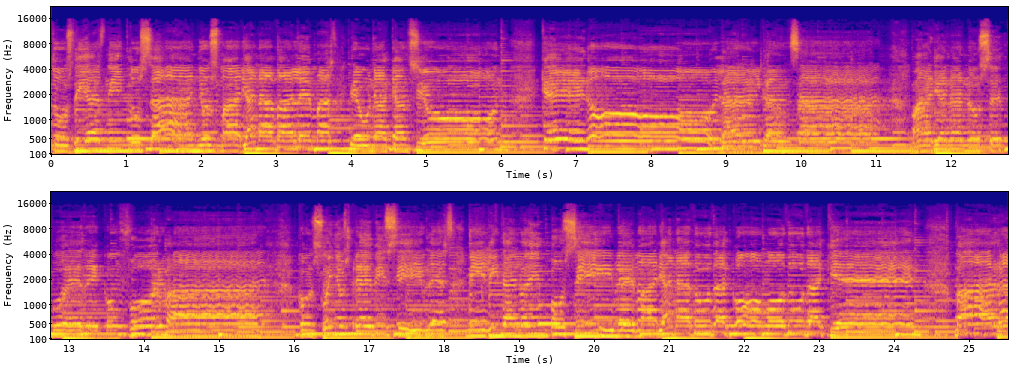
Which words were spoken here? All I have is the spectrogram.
tus días ni tus años. Mariana vale más que una canción que no la alcanza. Mariana no se puede conformar con sueños previsibles, milita en lo imposible. Mariana duda como duda quién. Barras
